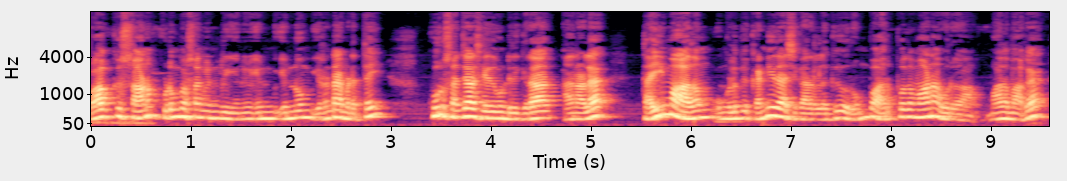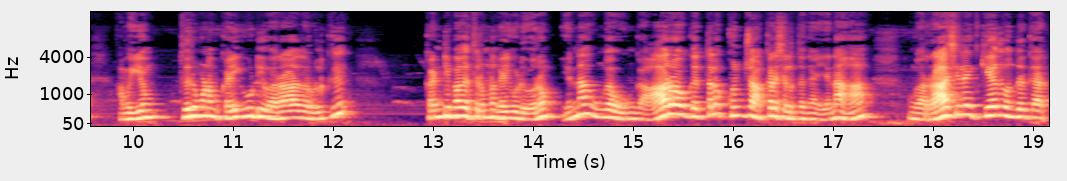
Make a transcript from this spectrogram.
வாக்கு சாணம் குடும்பஸ்தானம் என்று என்னும் இரண்டாம் இடத்தை குரு சஞ்சாரம் செய்து கொண்டிருக்கிறார். அதனால் தை மாதம் உங்களுக்கு கன்னிராசிக்காரர்களுக்கு ரொம்ப அற்புதமான ஒரு மாதமாக அமையும். திருமணம் கைகூடி வராதவர்களுக்கு கண்டிப்பாக திருமணம் கைகூடி வரும். ஏன்னா உங்கள் உங்கள் ஆரோக்கியத்தில் கொஞ்சம் அக்கறை செலுத்துங்க. ஏன்னா உங்கள் ராசியில் கேது வந்திருக்கார்.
